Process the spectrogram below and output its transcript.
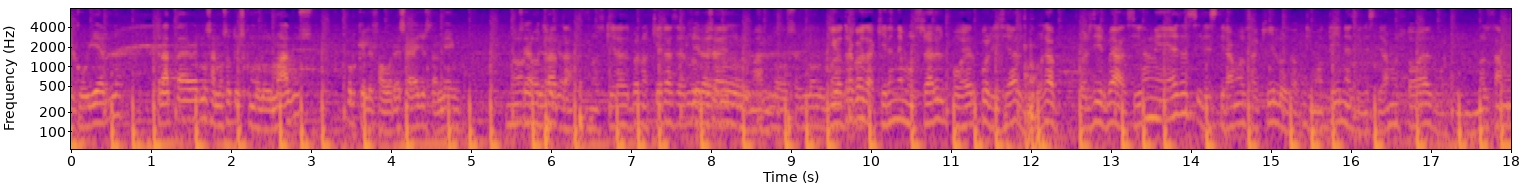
el gobierno trata de vernos a nosotros como los malos porque les favorece a ellos también. No, O sea, no pienso trata, nos quiere, bueno, quiere hacerlos Quiere ver a ellos Y malos. otra cosa, quieren demostrar el poder policial. O sea, por decir, vea, sigan esas y les tiramos aquí los optimotines y les tiramos todo eso, porque no estamos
